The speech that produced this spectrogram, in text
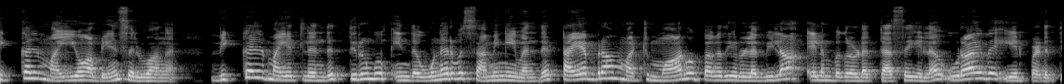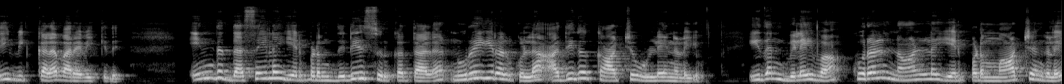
விக்கல் மையம் அப்படின்னு சொல்லுவாங்க. விக்கல் மையத்திலிருந்து திரும்பும் இந்த உணர்வு சமிகை வந்து டயப்ராம் மற்றும் மார்பு பகுதியில் உள்ள விழா எலும்புகளோட தசையில் உராய்வை ஏற்படுத்தி விக்கலை வரவிக்குது. இந்த தசையில் ஏற்படும் திடீர் சுருக்கத்தால் நுரையீரலுக்குள்ள அதிக காற்று உள்ளே நுழையும். இதன் விளைவாக குரல் நாளில் ஏற்படும் மாற்றங்களை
